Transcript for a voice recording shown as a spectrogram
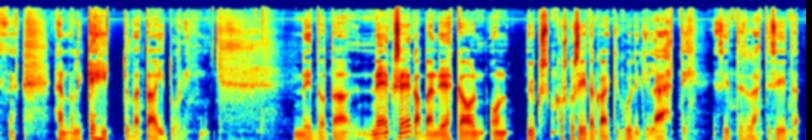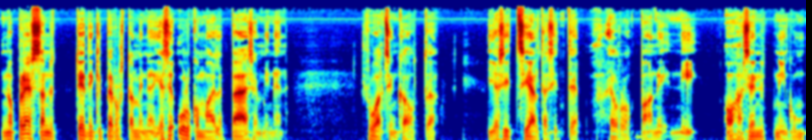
Hän oli kehittyvä taituri. Niin tota, ne, se eka bändi ehkä on, on yksi, koska siitä kaikki kuitenkin lähti. Ja sitten se lähti siitä, no pressa nyt tietenkin perustaminen ja se ulkomaille pääseminen Ruotsin kautta ja sitten sieltä sitten Eurooppaan, niin, niin onhan se nyt niin kuin,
